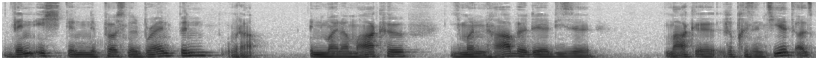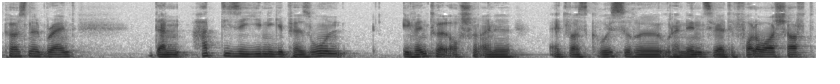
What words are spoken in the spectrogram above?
Wenn ich denn eine Personal Brand bin oder in meiner Marke jemanden habe, der diese Marke repräsentiert als Personal Brand, dann hat diesejenige Person eventuell auch schon eine etwas größere oder nennenswerte Followerschaft,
